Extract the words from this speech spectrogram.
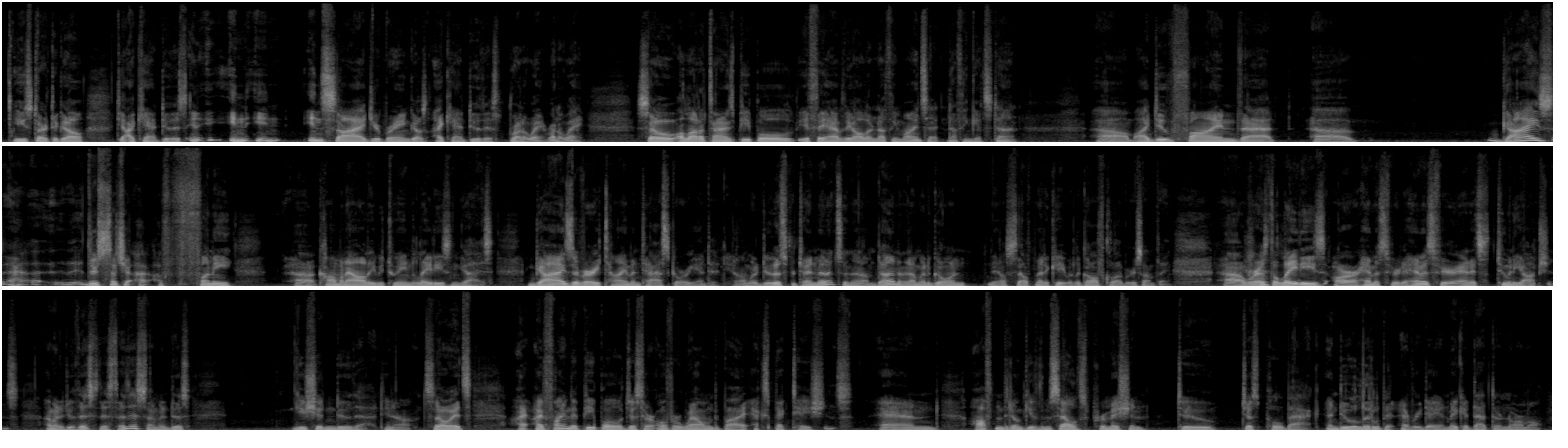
You start to go, "Yeah, I can't do this. In, in in inside your brain goes, I can't do this. Run away, run away. So a lot of times people, if they have the all or nothing mindset, nothing gets done. Um, I do find that uh, guys, uh, there's such a, a funny uh, commonality between ladies and guys. Guys are very time and task oriented. You know, I'm going to do this for 10 minutes and then I'm done, and then I'm going to go and you know self medicate with a golf club or something. Uh, whereas the ladies are hemisphere to hemisphere, and it's too many options. I'm going to do this, this, this. I'm going to do this. You shouldn't do that. You know, so it's. I, I find that people just are overwhelmed by expectations, and often they don't give themselves permission to just pull back and do a little bit every day and make it that their normal.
